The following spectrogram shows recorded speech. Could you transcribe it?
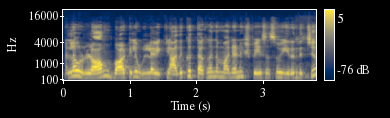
நல்லா ஒரு லாங் பாட்டிலே உள்ளே வைக்கலாம். அதுக்கு தகுந்த மாதிரியான ஸ்பேசஸும் இருந்துச்சு.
